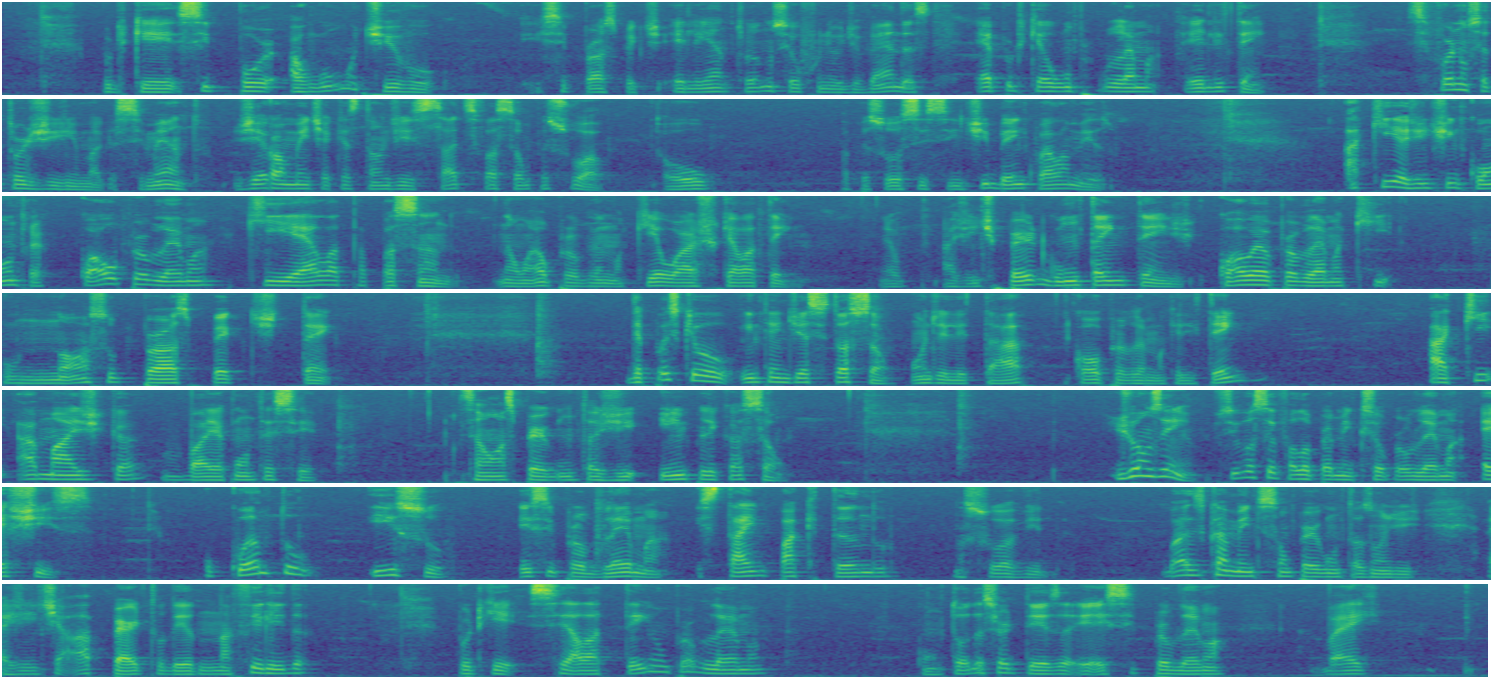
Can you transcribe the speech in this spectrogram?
porque se por algum motivo esse prospect ele entrou no seu funil de vendas, é porque algum problema ele tem. Se for no setor de emagrecimento, geralmente é questão de satisfação pessoal ou a pessoa se sentir bem com ela mesma. Aqui a gente encontra qual o problema que ela está passando, não é o problema que eu acho que ela tem. Eu, a gente pergunta e entende qual é o problema que o nosso prospect tem. Depois que eu entendi a situação, onde ele está, qual o problema que ele tem, aqui a mágica vai acontecer. São as perguntas de implicação. Joãozinho, se você falou para mim que seu problema é X, o quanto isso, esse problema está impactando na sua vida? Basicamente são perguntas onde a gente aperta o dedo na ferida porque se ela tem um problema, com toda certeza esse problema vai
